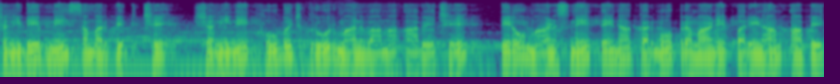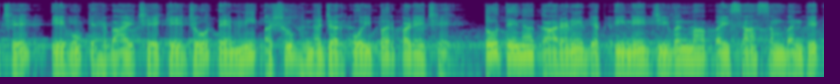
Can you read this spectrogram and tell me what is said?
શનિદેવને સમર્પિત છે. શનિને ખૂબ જ ક્રૂર માનવામાં આવે છે. તેઓ માણસને તેના કર્મો પ્રમાણે પરિણામ આપે છે. એવું કહેવાય છે કે જો તેમની અશુભ નજર કોઈ પર પડે છે તો તેના કારણે વ્યક્તિને જીવનમાં પૈસા સંબંધિત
